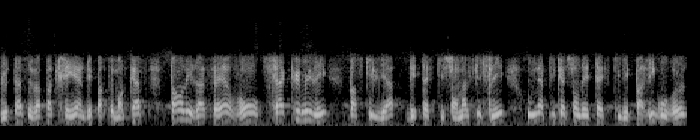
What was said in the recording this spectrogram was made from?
le TAS ne va pas créer un département CAF, tant les affaires vont s'accumuler parce qu'il y a des tests qui sont mal ficelés ou une application des tests qui n'est pas rigoureuse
